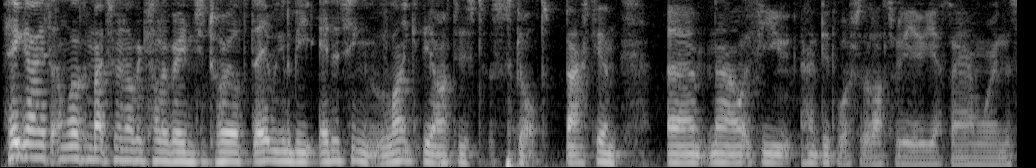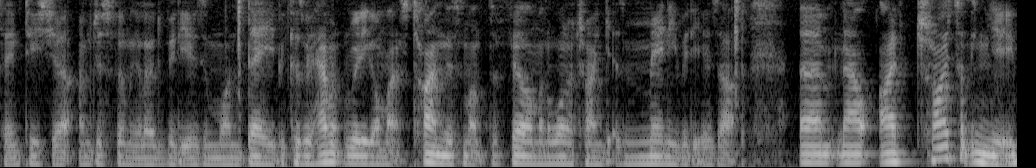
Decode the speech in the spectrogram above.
Hey guys and welcome back to another colour grading tutorial. Today we're going to be editing like the artist Scott Bakken. Um, now if you did watch the last video, yes I am wearing the same t-shirt, I'm just filming a load of videos in one day because we haven't really got much time this month to film and I want to try and get as many videos up. Um, now I've tried something new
